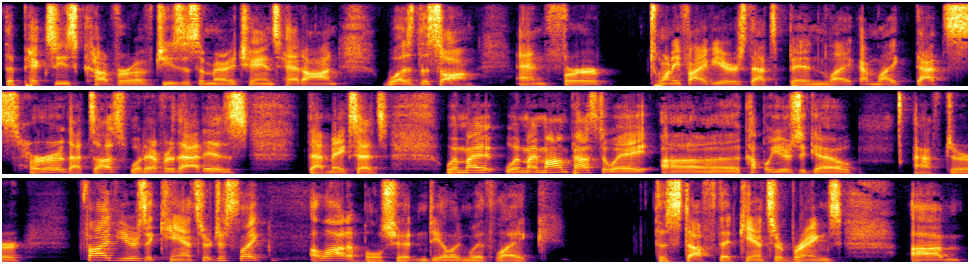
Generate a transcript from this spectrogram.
the Pixies cover of Jesus and Mary Chain's "Head On" was the song, and for 25 years, that's been like I'm like that's her, that's us, whatever that is. That makes sense. When my when my mom passed away uh, a couple years ago, after five years of cancer, just like a lot of bullshit and dealing with like the stuff that cancer brings. Um,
